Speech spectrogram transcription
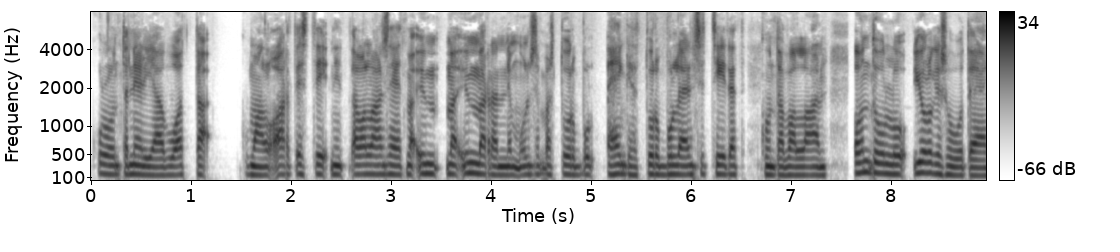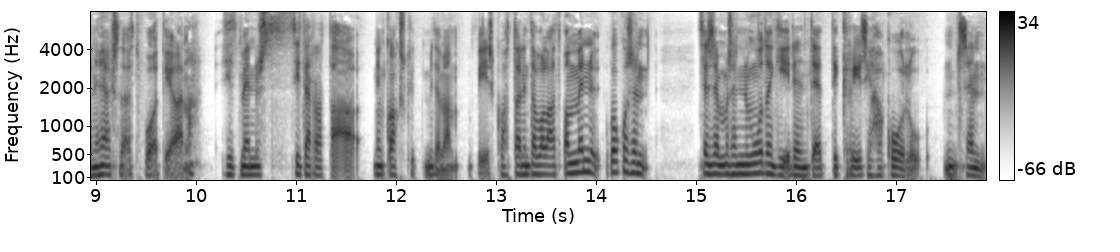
kulunutta neljää vuotta kun mä oon artisti, niin tavallaan se, että mä, ym, mä ymmärrän ne mun semmoiset turbu, henkiset turbulenssit siitä, että kun tavallaan on tullut julkisuuteen 19-vuotiaana, sitten mennyt sitä rataa niin 20, mitä mä viisi kohtaa, niin tavallaan, että on mennyt koko sen sen semmoisen muutenkin identiteettikriisihakuilu, sen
